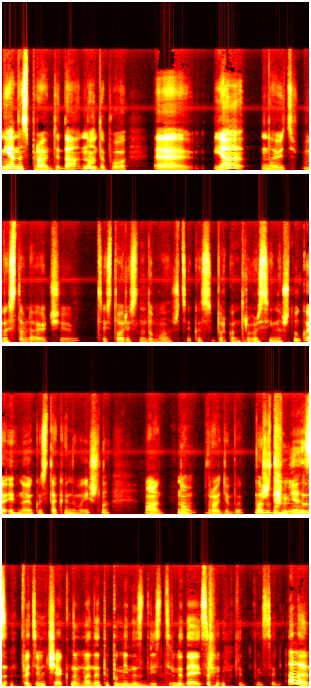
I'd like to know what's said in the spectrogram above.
Я насправді, да. Ну, типу, е, я навіть виставляючи цей сторіс, не думала, що це якась суперконтроверсійна штука, і воно якось так і не вийшло. А, Ну, вроді би. Може, там я потім чекну, в мене, типу, мінус 200 людей своїх підписок. Але.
